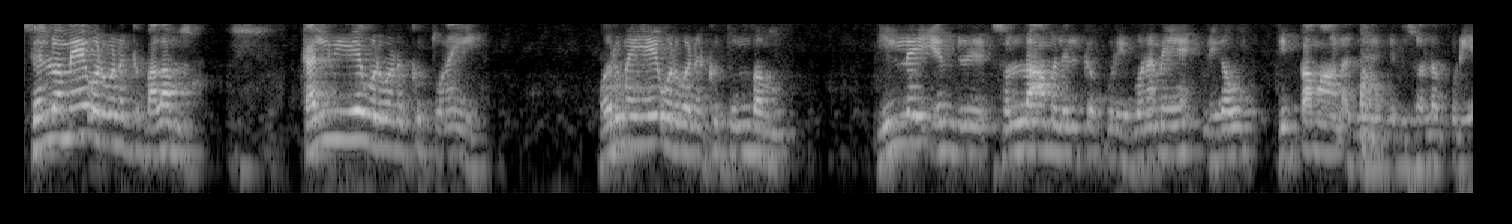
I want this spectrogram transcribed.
செல்வமே ஒருவனுக்கு பலம் கல்வியே ஒருவனுக்கு துணை வறுமையே ஒருவனுக்கு துன்பம். இல்லை என்று சொல்லாமல் இருக்கக்கூடிய குணமே மிகவும் திட்பமானது என்று சொல்லக்கூடிய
